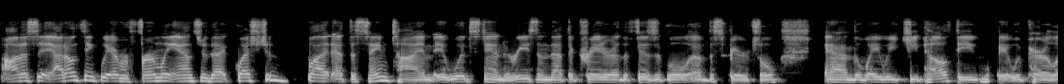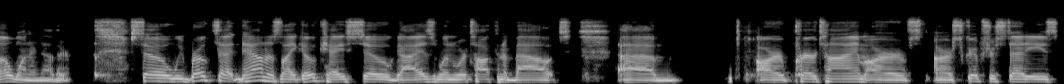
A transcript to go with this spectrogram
honestly, I don't think we ever firmly answered that question. But at the same time, it would stand to reason that the creator of the physical, of the spiritual, and the way we keep healthy, it would parallel one another. So we broke that down as like, okay, so guys, when we're talking about um, our prayer time, our our scripture studies,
